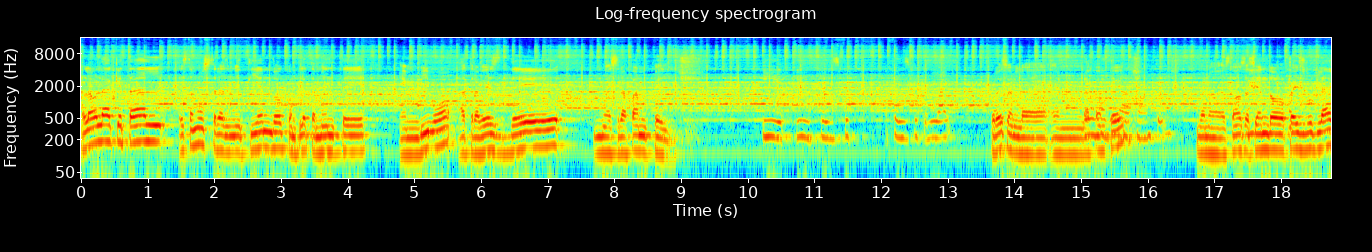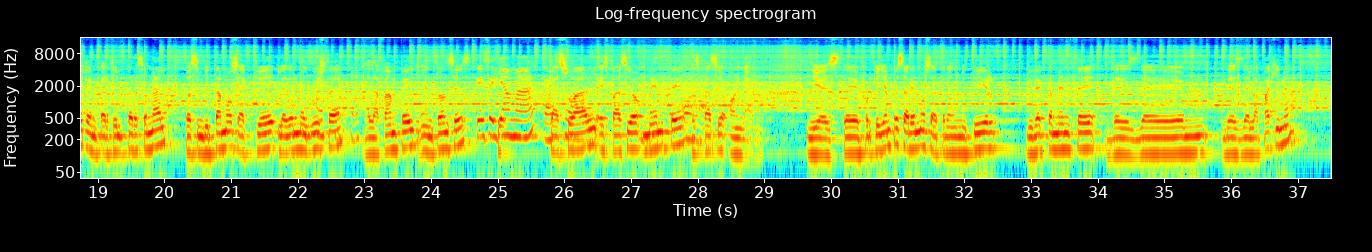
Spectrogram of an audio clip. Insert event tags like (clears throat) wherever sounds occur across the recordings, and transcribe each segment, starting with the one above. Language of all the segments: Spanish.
Hola, hola, ¿qué tal? Estamos transmitiendo completamente en vivo a través de nuestra fanpage. Y, y Facebook, Facebook Live. Por eso en la, en la fanpage. la fanpage. Bueno, estamos haciendo Facebook Live en perfil personal. Los invitamos a que le den me gusta a la fanpage. Entonces, Que se que- llama casual, espacio mente, espacio online. Y este, porque ya empezaremos a transmitir directamente desde, mm, desde la página.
